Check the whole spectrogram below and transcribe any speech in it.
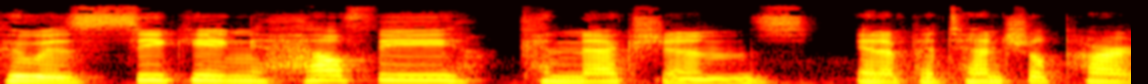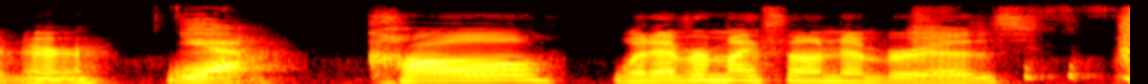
who is seeking healthy connections in a potential partner, Yeah. call whatever my phone number is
